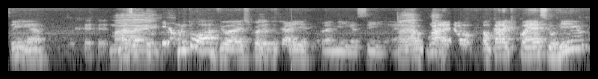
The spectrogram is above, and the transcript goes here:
Sim, é. Mas, Mas é, é, muito óbvio a escolha do Jair, para mim. Assim. É, é, um cara, é, um, é, um, cara, que conhece o Rio,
